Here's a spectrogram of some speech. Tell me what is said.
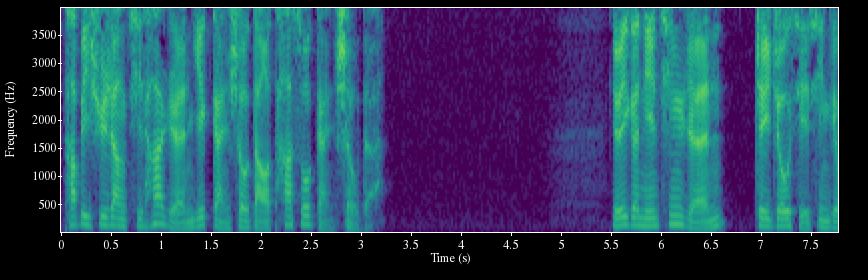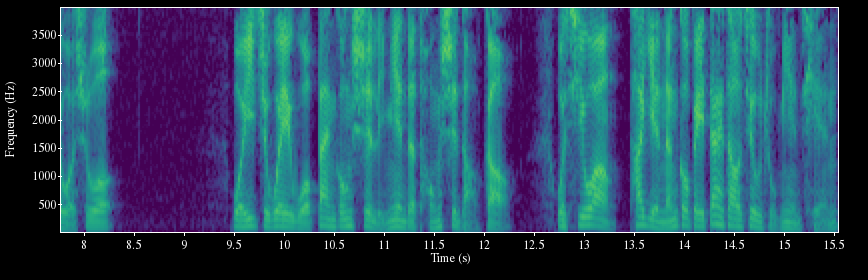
他必须让其他人也感受到他所感受的。有一个年轻人这周写信给我说：“我一直为我办公室里面的同事祷告，我希望他也能够被带到救主面前，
